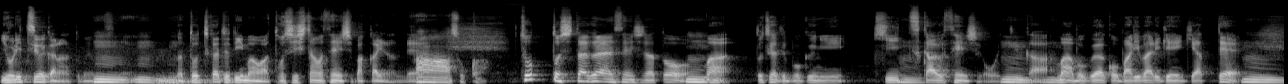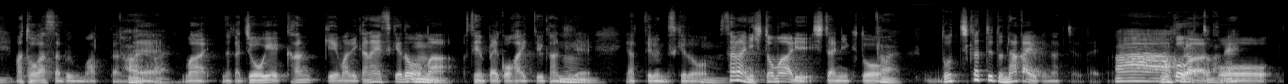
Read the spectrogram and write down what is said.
より強いかなと思いますね。どっちかというと今は年下の選手ばっかりなんで、ああ、そっか。ちょっと下ぐらいの選手だと、うん。まあ、どっちかというと僕に気使う選手が多いっていうか、うん。うん。まあ僕がこうバリバリ現役やって、うん。まあ尖ってた部分もあったんで、はいはい。まあなんか上下関係までいかないですけど、うん。まあ先輩後輩っていう感じでうん。やってるんですけど、うん。さらに一回り下に行くと、はい。どっちかっていうと仲良くなっちゃうタイプ。向こうはこう、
